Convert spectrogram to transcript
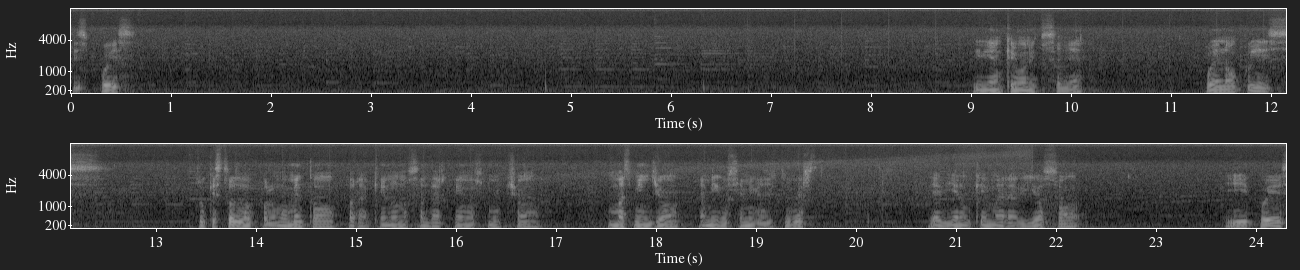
después. Y vean qué bonito se ve. Bueno pues creo que es todo por el momento para que no nos alarguemos mucho. Más bien yo amigos y amigas youtubers ya vieron qué maravilloso. Y pues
